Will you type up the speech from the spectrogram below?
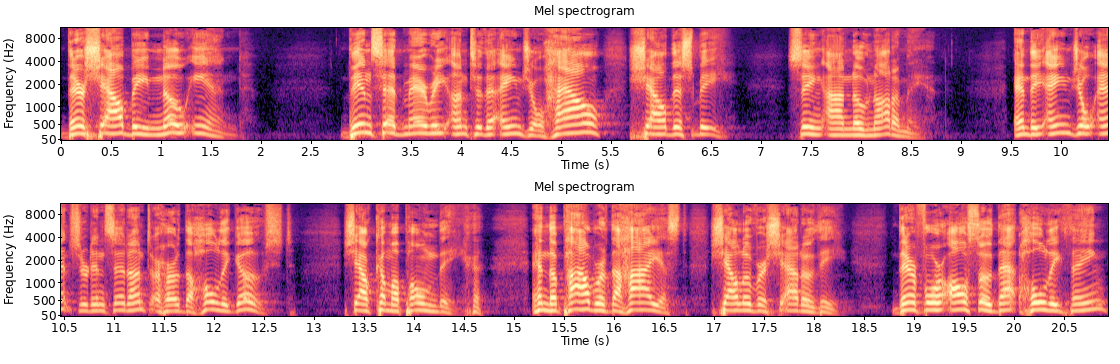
there shall be no end. Then said Mary unto the angel, How shall this be, seeing I know not a man? And the angel answered and said unto her, The Holy Ghost shall come upon thee, and the power of the highest shall overshadow thee. Therefore also that holy thing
